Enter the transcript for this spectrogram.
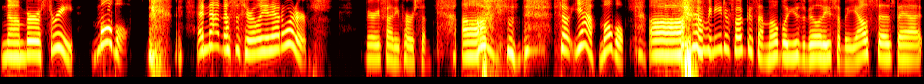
Number three, mobile. and not necessarily in that order very funny person. Um, so yeah, mobile. Uh, we need to focus on mobile usability. Somebody else says that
